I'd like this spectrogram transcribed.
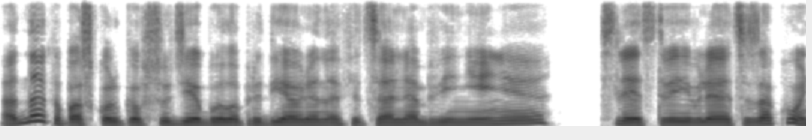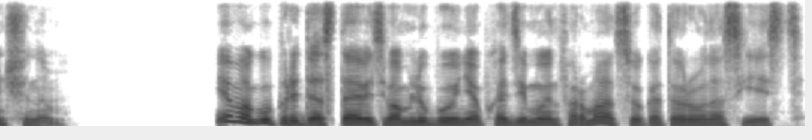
Однако, поскольку в суде было предъявлено официальное обвинение, следствие является законченным. Я могу предоставить вам любую необходимую информацию, которая у нас есть.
